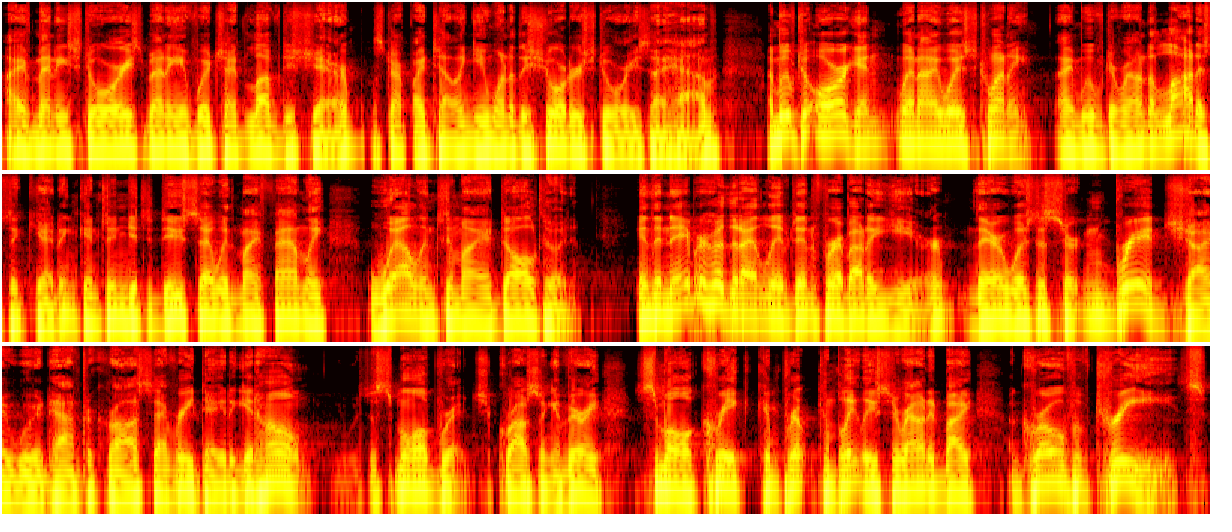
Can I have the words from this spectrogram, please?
I have many stories, many of which I'd love to share. I'll start by telling you one of the shorter stories I have. I moved to Oregon when I was 20. I moved around a lot as a kid and continued to do so with my family well into my adulthood. In the neighborhood that I lived in for about a year, there was a certain bridge I would have to cross every day to get home. It was a small bridge crossing a very small creek, com- completely surrounded by a grove of trees,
